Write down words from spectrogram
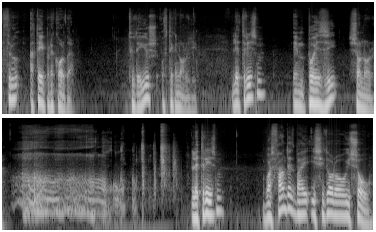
through a tape recorder, to the use of technology. Lettrisme and poésie sonore. Lettrisme was founded by Isidoro Isou.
